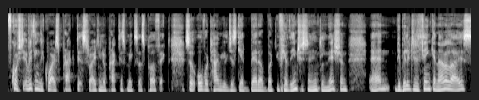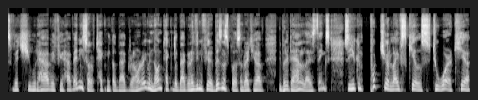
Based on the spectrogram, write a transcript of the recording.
Of course, everything requires practice, right? You know, practice makes us perfect. So over time, you'll just get better. But if you have the interest and inclination and the ability to think and analyze, which you would have if you have any sort of technical background or even non technical background, even if you're a business person, right? You have the ability to analyze things. So you can put your life skills to work here.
